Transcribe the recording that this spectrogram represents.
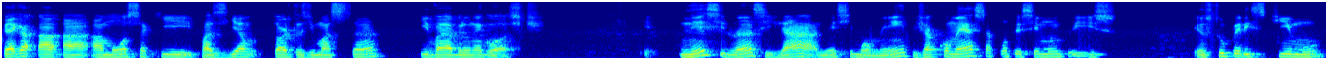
Pega a, a, a moça que fazia tortas de maçã e vai abrir um negócio. Nesse lance já, nesse momento, já começa a acontecer muito isso. Eu superestimo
